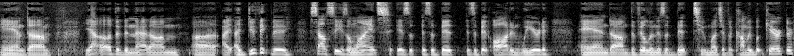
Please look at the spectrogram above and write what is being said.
and um, yeah. Other than that, um, uh, I, I do think the South Seas Alliance is is a bit is a bit odd and weird, and um, the villain is a bit too much of a comic book character.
